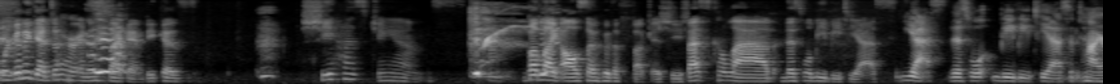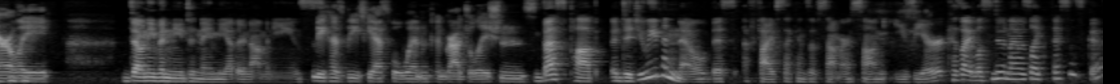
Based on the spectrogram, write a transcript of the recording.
We're gonna get to her in a second because she has jams. But like, also, who the fuck is she? Best collab. This will be BTS. Yes, this will be BTS entirely Don't even need to name the other nominees. because BTS will win. Congratulations. Best pop. Did you even know this Five Seconds of Summer song easier? Because I listened to it and I was like, this is good.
